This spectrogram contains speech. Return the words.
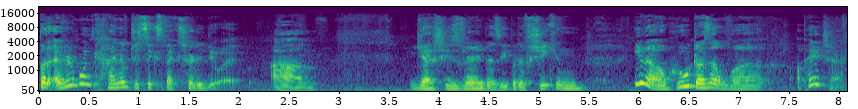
but everyone kind of just expects her to do it. Um, yes, she's very busy, but if she can, you know, who doesn't want a paycheck?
